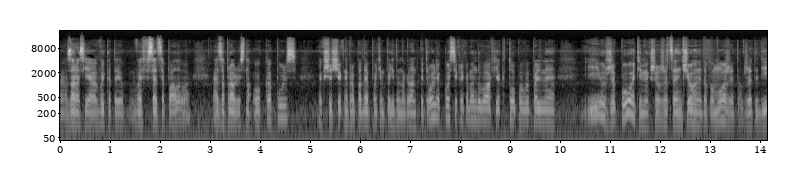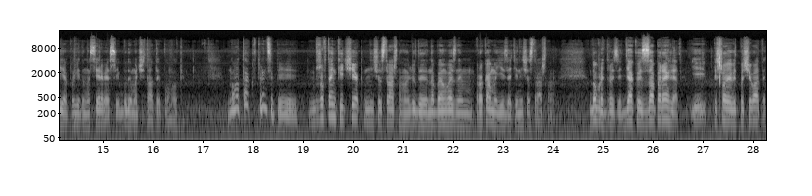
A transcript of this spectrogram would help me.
Е, Зараз я викатаю все це паливо, е, заправлюсь на Окко Пульс. Якщо чек не пропаде, потім поїду на Гранд Петроль, як Костік рекомендував, як топове пальне. І вже потім, якщо вже це нічого не допоможе, то вже тоді я поїду на сервіс і будемо читати помилки. Ну а так, в принципі, жовтенький чек, нічого страшного. Люди на BMW з ним роками їздять і нічого страшного. Добре, друзі, дякую за перегляд. І пішов я відпочивати.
